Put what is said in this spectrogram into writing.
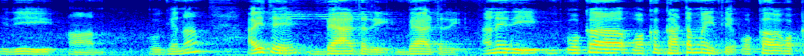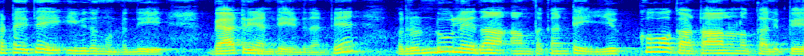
ఇది ఆన్. ఓకేనా? అయితే బ్యాటరీ బ్యాటరీ అనేది ఒక ఒక ఘటం అయితే ఒక ఒక్కటైతే ఈ విధంగా ఉంటుంది. బ్యాటరీ అంటే ఏంటిదంటే రెండు లేదా అంతకంటే ఎక్కువ ఘటాలను కలిపే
